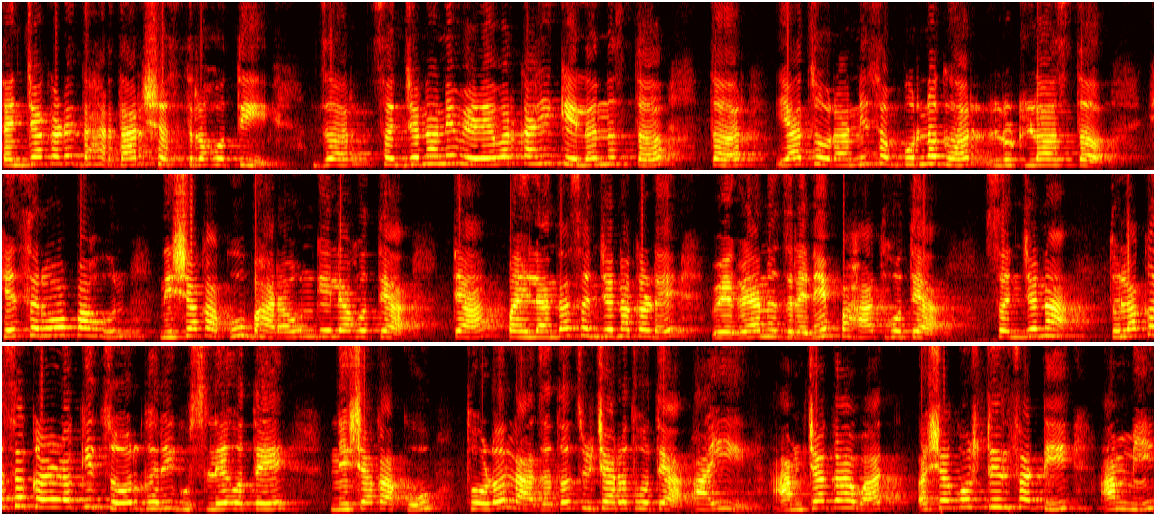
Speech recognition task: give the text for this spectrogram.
त्यांच्याकडे धारधार शस्त्र होती. जर संजनाने वेळेवर काही केलं नसतं तर या चोरांनी संपूर्ण घर लुटलं असतं. हे सर्व पाहून निशा काकू भारावून गेल्या होत्या. त्या पहिल्यांदा संजनाकडे वेगळ्या नजरेने पाहत होत्या. संजना तुला कसं कळलं की चोर घरी घुसले होते? निशा काकू थोडं लाजतच विचारत होत्या. आई आमच्या गावात अशा गोष्टींसाठी आम्ही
